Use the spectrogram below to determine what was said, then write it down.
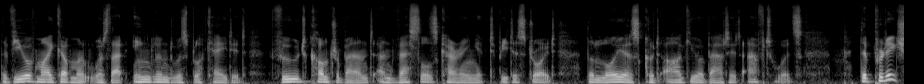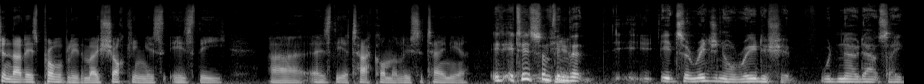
The view of my government was that England was blockaded, food contraband, and vessels carrying it to be destroyed. The lawyers could argue about it afterwards. The prediction that is probably the most shocking is, is, the, uh, is the attack on the Lusitania. It, it is something view. that its original readership would no doubt say,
